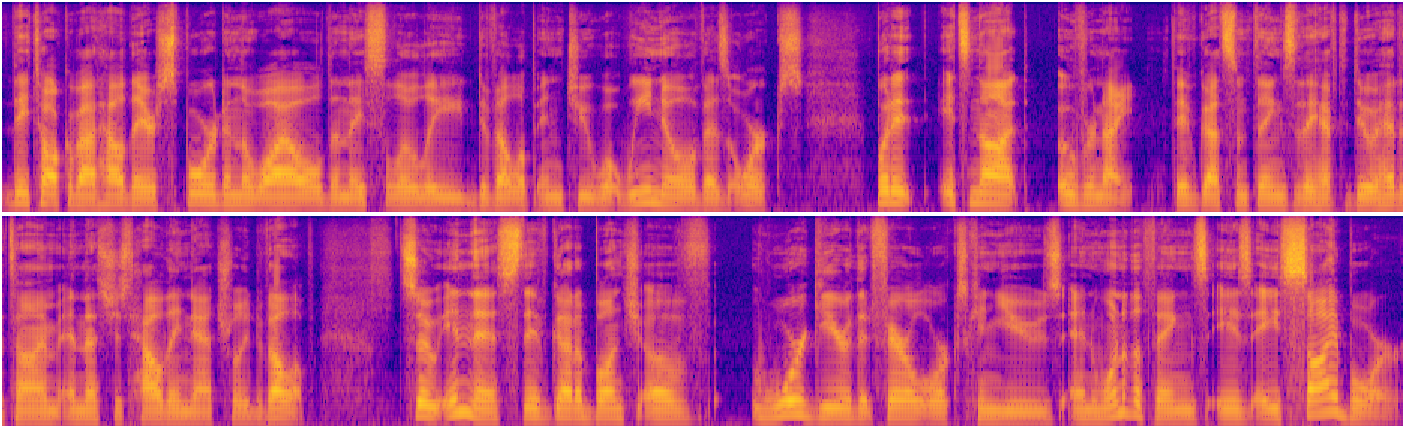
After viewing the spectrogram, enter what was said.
they talk about how they're spored in the wild and they slowly develop into what we know of as orcs, but it it's not overnight. They've got some things that they have to do ahead of time, and that's just how they naturally develop. So in this, they've got a bunch of war gear that feral orcs can use, and one of the things is a cyboar,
